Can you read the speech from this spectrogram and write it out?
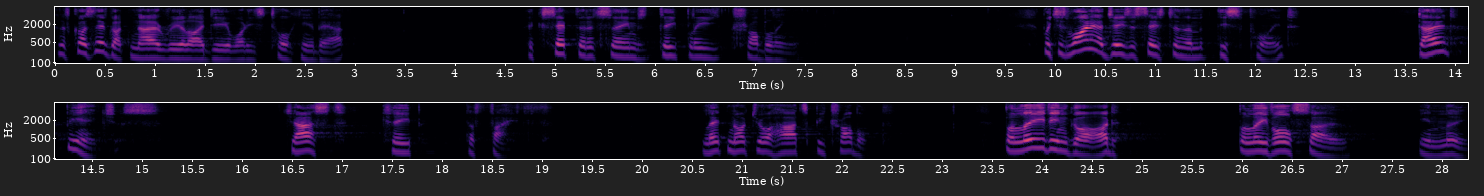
And of course, they've got no real idea what he's talking about, except that it seems deeply troubling. Which is why now Jesus says to them at this point, Don't be anxious, just keep the faith. Let not your hearts be troubled. Believe in God, believe also in me.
